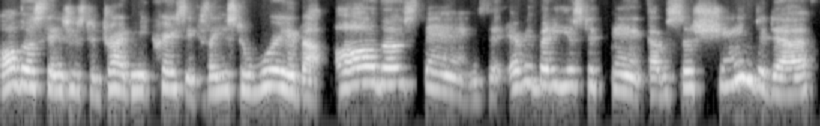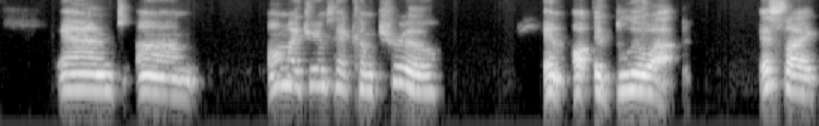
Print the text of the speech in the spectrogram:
all those things used to drive me crazy because i used to worry about all those things that everybody used to think. I was so shamed to death and um, all my dreams had come true and it blew up. It's like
